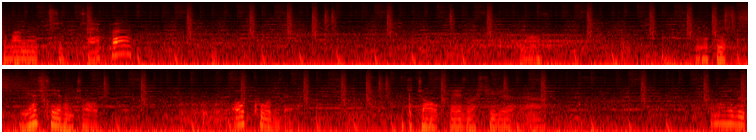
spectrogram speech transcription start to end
Tu mamy przyczepę. Tu jest jeszcze jeden czołg. O kurde. Jaki czołg to jest właściwie... E, to może być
